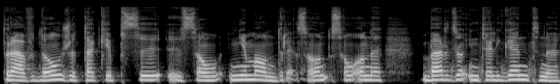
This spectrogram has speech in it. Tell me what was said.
prawdą, że takie psy y, są niemądre. Są, są one bardzo inteligentne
